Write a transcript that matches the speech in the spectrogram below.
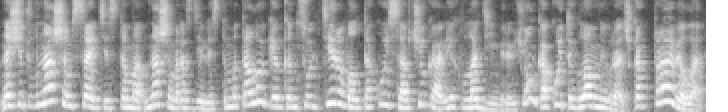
Значит, в нашем сайте, в нашем разделе стоматология консультировал такой Савчук Олег Владимирович. Он какой-то главный врач. Как правило,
